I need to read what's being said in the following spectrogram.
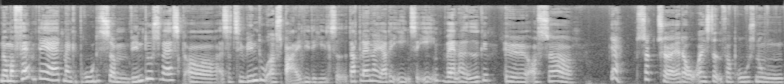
Nummer 5, det er, at man kan bruge det som vinduesvask, og, altså til vindue og spejle i det hele taget. Der blander jeg det en til en, vand og eddike, øh, og så, ja, så tørrer jeg det over, i stedet for at bruge sådan nogle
